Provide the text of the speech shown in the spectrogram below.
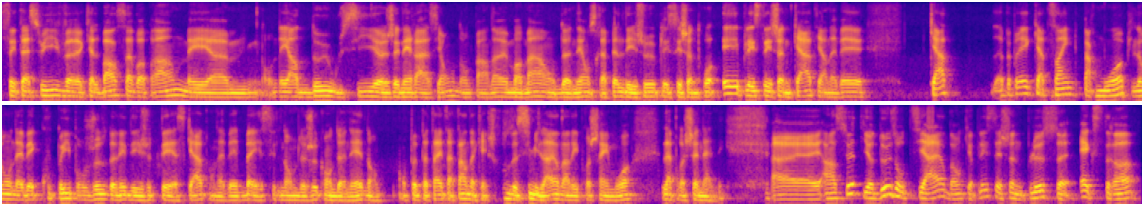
c'est à suivre euh, quelle base ça va prendre, mais euh, on est en deux aussi euh, générations. Donc, pendant un moment, on donnait, on se rappelle des jeux PlayStation 3 et PlayStation 4. Il y en avait quatre, à peu près 4-5 par mois. Puis là, on avait coupé pour juste donner des jeux de PS4. On avait baissé le nombre de jeux qu'on donnait. Donc, on peut peut-être attendre à quelque chose de similaire dans les prochains mois, la prochaine année. ensuite, il y a deux autres tiers. Donc, il y a PlayStation Plus Extra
